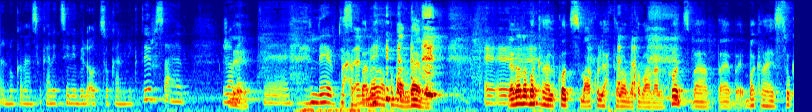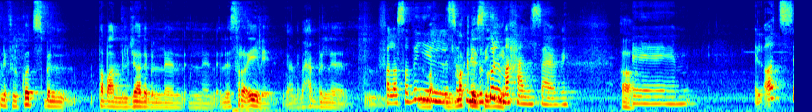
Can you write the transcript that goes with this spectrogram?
لأنه كمان سكنت سنة بالقدس وكان لي كثير صعب. جامعه ليه, ليه بتسألني؟ أنا طبعا دائما لأن أنا بكره القدس مع كل احترامي طبعا على القدس بكره السكن في القدس بال طبعا الجانب ال ال ال الإسرائيلي. يعني بحب الفلسطينيه السكنه بكل محل صعبه آه. القدس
